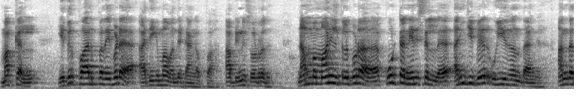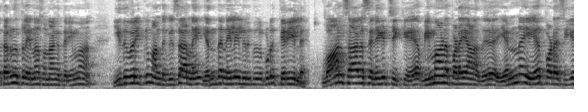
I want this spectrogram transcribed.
மக்கள் எதிர்பார்ப்பதை விட அதிகமாக வந்துட்டாங்கப்பா அப்படின்னு சொல்கிறது நம்ம மாநிலத்தில் கூட கூட்ட நெரிசலில் அஞ்சு பேர் உயிரிழந்தாங்க. அந்த தருணத்தில் என்ன சொன்னாங்க தெரியுமா? இதுவரைக்கும் அந்த விசாரணை எந்த நிலையில் இருக்குதுன்னு கூட தெரியல. வான் சாகச நிகழ்ச்சிக்கு விமான படையானது என்ன ஏற்பாடை செய்ய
